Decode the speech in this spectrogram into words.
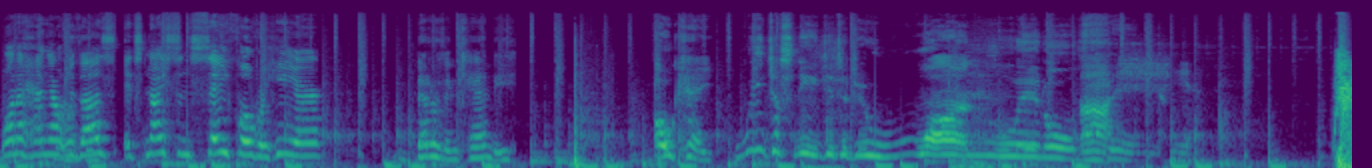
want to hang out with us? It's nice and safe over here. Better than Candy. Okay, we just need you to do one little Ah, thing. shit.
